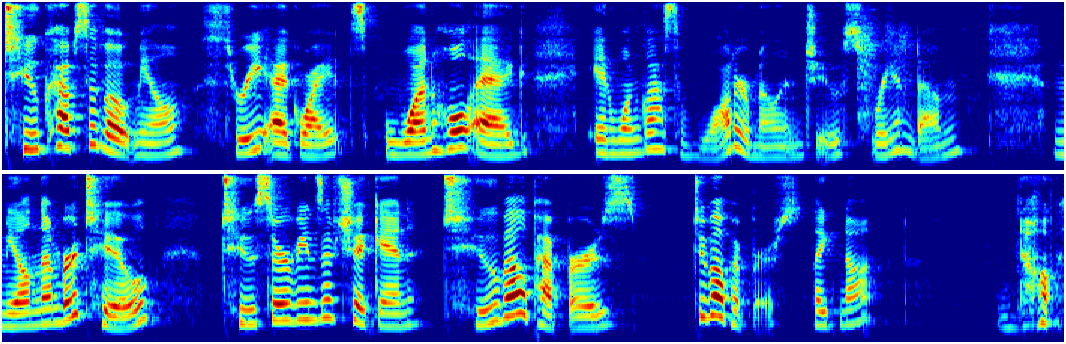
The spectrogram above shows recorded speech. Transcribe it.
two cups of oatmeal, three egg whites, one whole egg, and one glass of watermelon juice, random. Meal number two, two servings of chicken, two bell peppers, two bell peppers, like not, not,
